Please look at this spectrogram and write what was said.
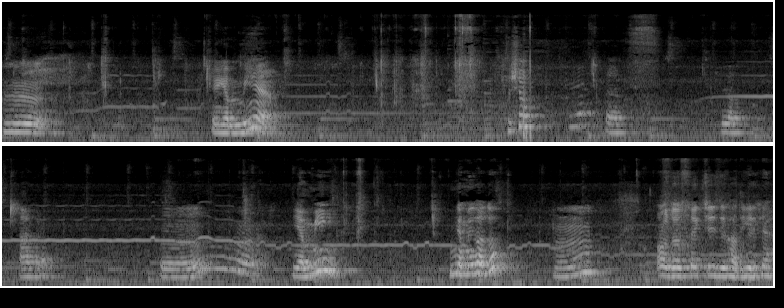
हम्म यम्मी है खुश हो लो आ करो यम्मी यम्मी कर दो. हम्म और दोस्तों एक चीज़ दिखा दी क्या?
